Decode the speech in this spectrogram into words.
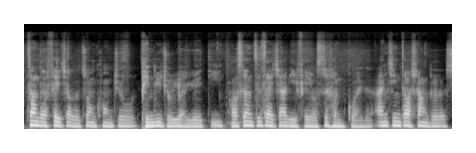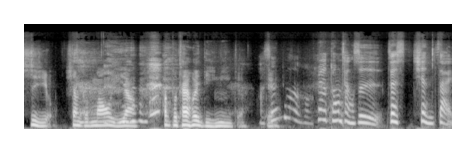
这样的吠叫的状况就频率就越来越低。然后甚至在家里，肥友是很乖的，安静到像个室友，像个猫一样，它不太会理你的。哦，真的哦，那通常是在现在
